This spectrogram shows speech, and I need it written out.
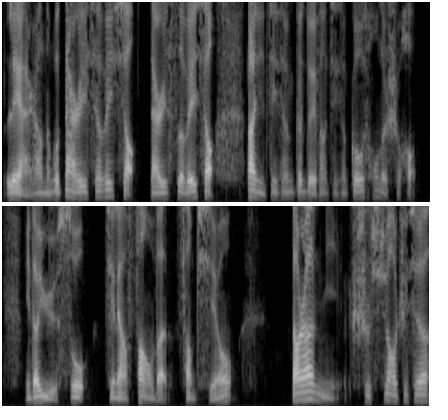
脸上能够带着一些微笑，带着一丝微笑。那你进行跟对方进行沟通的时候，你的语速尽量放稳、放平。当然，你是需要这些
